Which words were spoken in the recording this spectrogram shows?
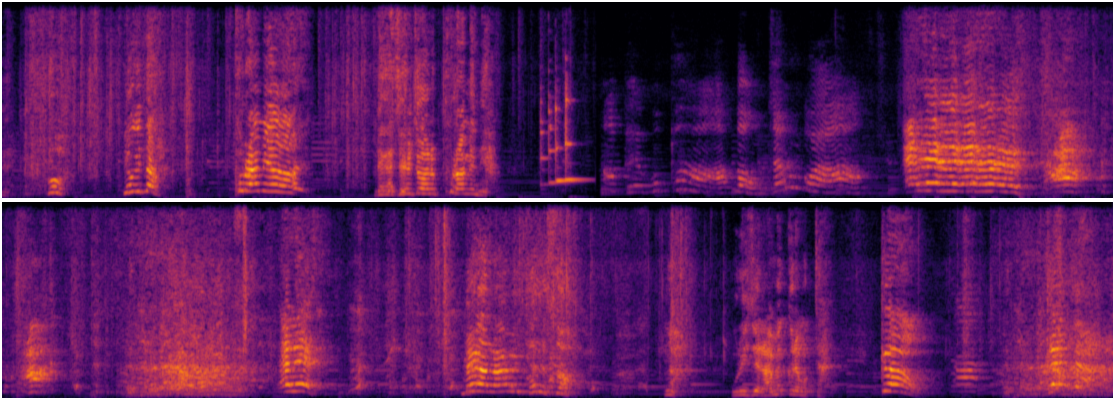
네. 어. 내가 제일 좋아하는 풀라면이야. 아 배고파. 아빠 언제 하는 거야? 앨리스! 아! 아! 앨리스! 내가 라면 찾았어. 야, 우리 이제 라면 끓여 먹자. 고! 아, 가자!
